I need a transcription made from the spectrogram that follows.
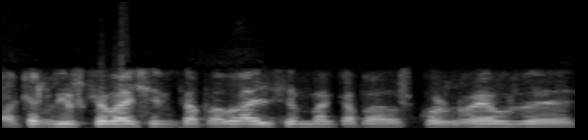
aquests rius que baixen cap avall se'n van cap als conreus de,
